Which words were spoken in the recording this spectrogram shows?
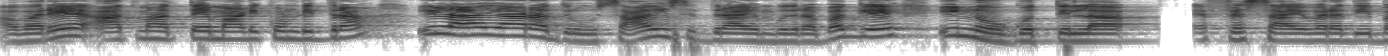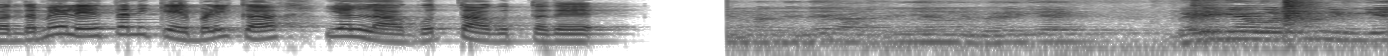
ಅವರೇ ಆತ್ಮಹತ್ಯೆ ಮಾಡಿಕೊಂಡಿದ್ರಾ? ಇಲ್ಲ ಯಾರಾದರೂ ಸಾಯಿಸಿದ್ರಾ ಎಂಬುದರ ಬಗ್ಗೆ ಇನ್ನೂ ಗೊತ್ತಿಲ್ಲ. ಎಫ್ಎಸ್ಐ ವರದಿ ಬಂದ ಮೇಲೆ ತನಿಖೆ ಬಳಿಕ ಎಲ್ಲ ಗೊತ್ತಾಗುತ್ತದೆ. ಬಂದಿದೆ ರಾತ್ರಿಯಲ್ಲಿ ಬೆಳಿಗ್ಗೆ ಬೆಳಿಗ್ಗೆವರೆಗೂ ನಿಮ್ಗೆ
